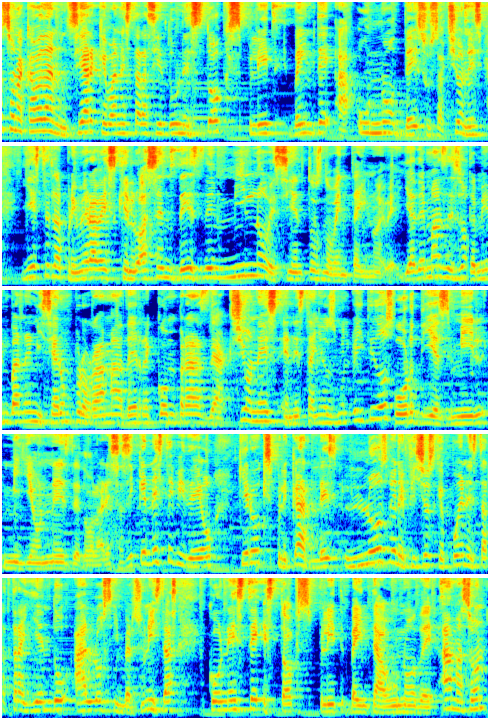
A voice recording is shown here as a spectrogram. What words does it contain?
Amazon acaba de anunciar que van a estar haciendo un stock split 20 a 1 de sus acciones y esta es la primera vez que lo hacen desde 1999. Y además de eso, también van a iniciar un programa de recompras de acciones en este año 2022 por 10 mil millones de dólares. Así que en este video quiero explicarles los beneficios que pueden estar trayendo a los inversionistas con este stock split 20 a 1 de Amazon,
